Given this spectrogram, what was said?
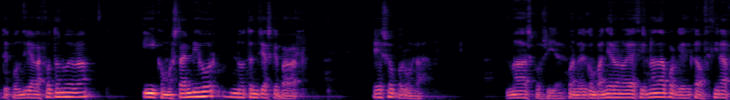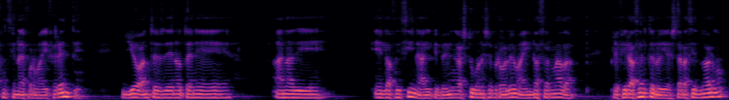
te pondría la foto nueva y como está en vigor no tendrías que pagar. Eso por un lado más cosillas. Cuando el compañero no voy a decir nada porque cada oficina funciona de forma diferente. Yo antes de no tener a nadie en la oficina y que me vengas tú con ese problema y no hacer nada, prefiero hacértelo y estar haciendo algo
